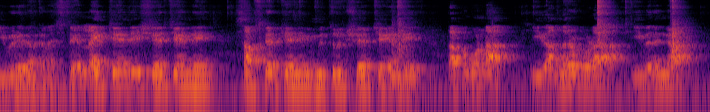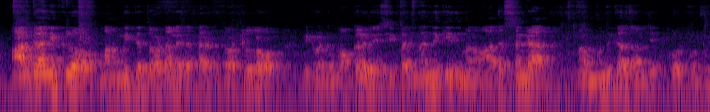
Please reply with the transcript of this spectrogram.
ఈ వీడియో కనుక నచ్చితే లైక్ చేయండి షేర్ చేయండి సబ్స్క్రైబ్ చేయండి మీ మిత్రులకు షేర్ చేయండి. తప్పకుండా ఇది అందరూ కూడా ఈ విధంగా ఆర్గానిక్లో మన మిద్దె తోట లేదా పెరటి తోటల్లో ఇటువంటి మొక్కలు వేసి పది మందికి ఇది మనం ఆదర్శంగా మనం ముందుకెళ్దామని చెప్పి కోరుకుంటూ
